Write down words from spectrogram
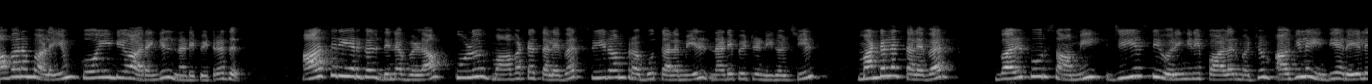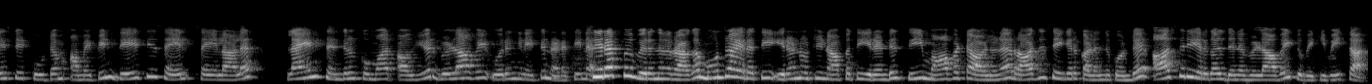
ஆவரம்பாளையம் கோ இண்டியா அரங்கில் நடைபெற்றது. ஆசிரியர்கள் தின விழா குழு மாவட்ட தலைவர் ஸ்ரீராம் பிரபு தலைமையில் நடைபெற்ற நிகழ்ச்சியில் மண்டல தலைவர் வல்பூர் சாமி ஜிஎஸ்டி ஒருங்கிணைப்பாளர் மற்றும் அகில இந்திய ரியல் எஸ்டேட் கூட்டம் அமைப்பின் தேசிய செயல் செயலாளர் லயன் செந்தில்குமார் ஆகியோர் விழாவை ஒருங்கிணைத்து நடத்தினர். சிறப்பு விருந்தினராக மூன்றாயிரத்தி இருநூற்றி நாற்பத்தி இரண்டு சி மாவட்ட ஆளுநர் ராஜசேகர் கலந்து கொண்டு ஆசிரியர்கள் தின விழாவை துவக்கி வைத்தார்.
